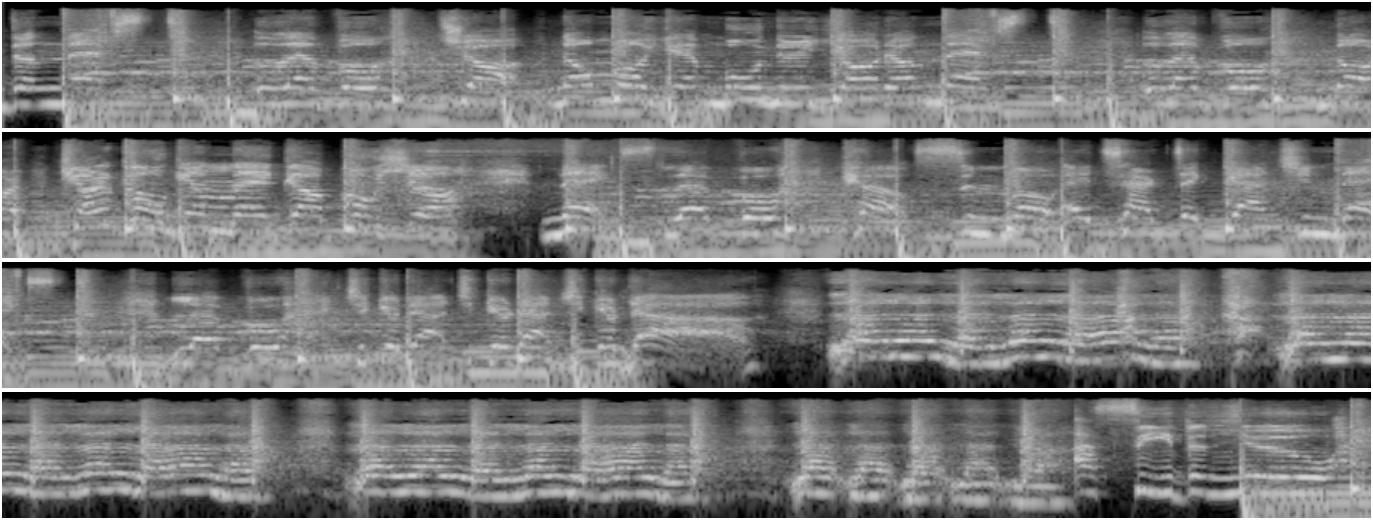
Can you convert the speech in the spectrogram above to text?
the next level 저 너머의 문을 열어 next level 널 결국엔 내가 부셔 next level 코스모에 탈 때까지 next level 지켜라 지켜라 지켜라 라라라라라 I see the new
